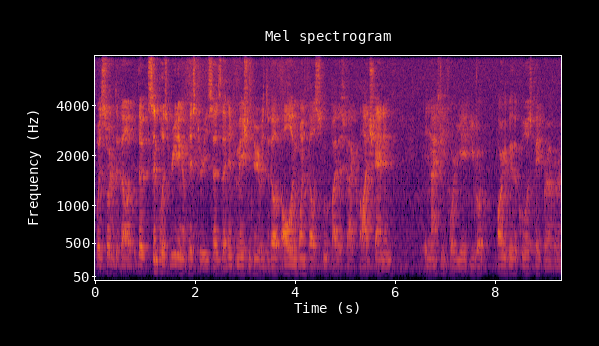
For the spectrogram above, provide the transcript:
was sort of developed, the simplest reading of history says that information theory was developed all in one fell swoop by this guy, Claude Shannon, in 1948. He wrote arguably the coolest paper ever,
